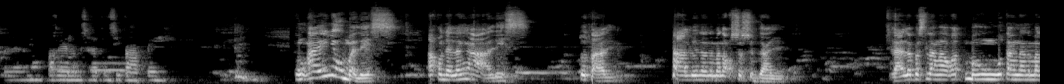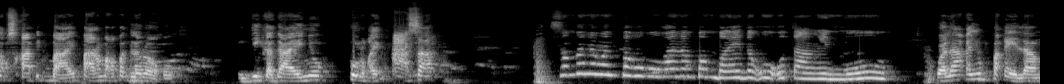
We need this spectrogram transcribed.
wala namang pakialam sa atin si Pape. Kung ayaw nyo umalis, ako na lang aalis. Total, talo na naman ako sa sugal. Lalabas lang ako at mangungutang na naman ako sa kapitbahay para makapaglaro ko. Hindi kagaya nyo, puro kayo asa. Saan ka naman pa kukuha ng pambayad ng uutangin mo? Wala kayong pakialam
